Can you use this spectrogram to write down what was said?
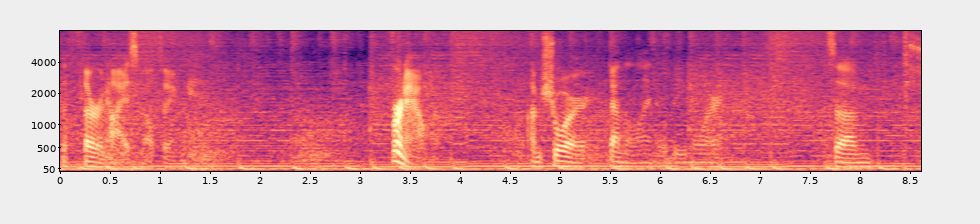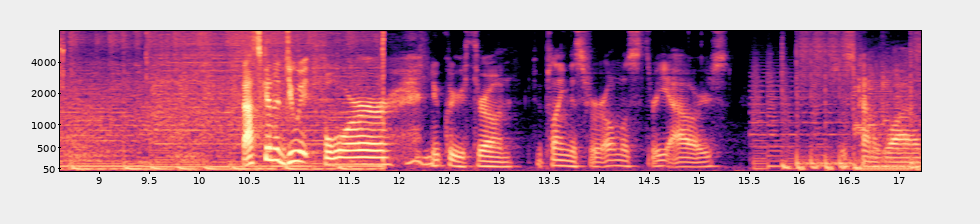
the third highest melting. For now. I'm sure down the line there'll be more. So, um, that's gonna do it for Nuclear Throne. Been playing this for almost three hours. It's just kind of wild.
